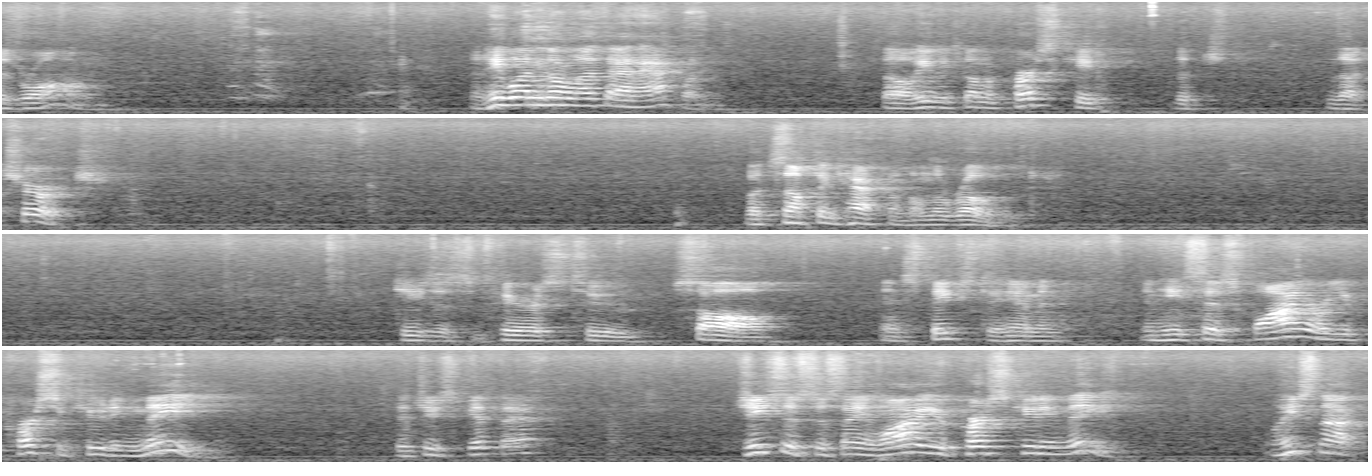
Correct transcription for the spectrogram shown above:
is wrong. And he wasn't going to let that happen. So he was going to persecute the, the church. But something happened on the road. Jesus appears to Saul and speaks to him, and, and he says, Why are you persecuting me? Did you get that? Jesus is saying, Why are you persecuting me? Well, he's not,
